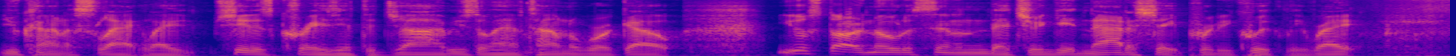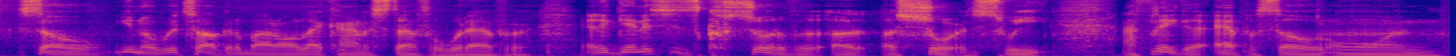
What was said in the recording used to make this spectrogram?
you kind of slack, like shit is crazy at the job, you just don't have time to work out, you'll start noticing that you're getting out of shape pretty quickly, right? So, you know, we're talking about all that kind of stuff or whatever. And again, this is sort of a, a short and sweet. I think an episode on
